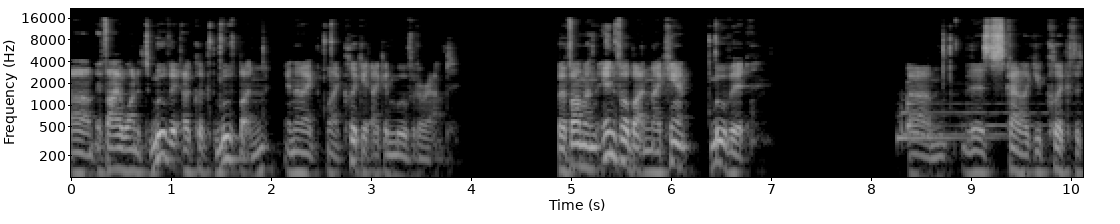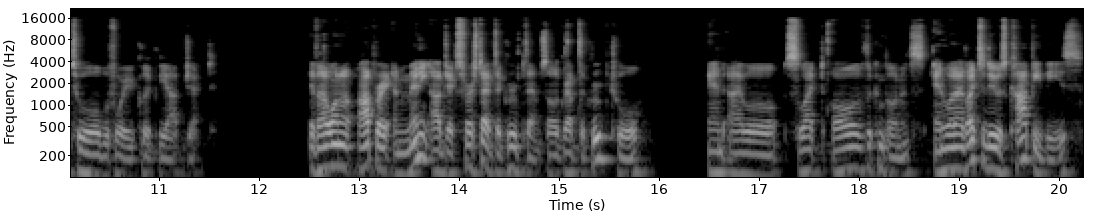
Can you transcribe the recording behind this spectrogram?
Um, if I wanted to move it, I'd click the move button, and then I, when I click it, I can move it around. But if I'm on the info button, I can't move it. Um, this is kind of like you click the tool before you click the object. If I want to operate on many objects, first I have to group them. So I'll grab the group tool, and I will select all of the components. And what I'd like to do is copy these.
